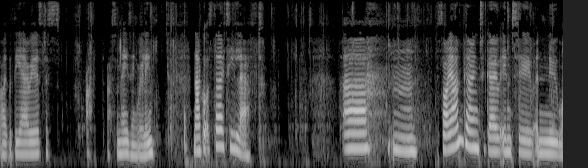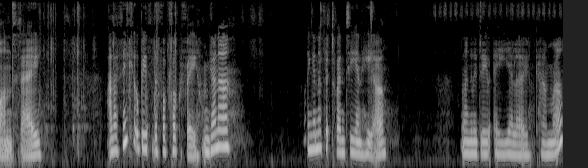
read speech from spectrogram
like with the areas. Just ah, that's amazing really. Now i've got 30 left. Uh mm, so i am going to go into a new one today and I think it'll be for the photography. I'm gonna, I'm gonna put 20 in here. And I'm gonna do a yellow camera.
